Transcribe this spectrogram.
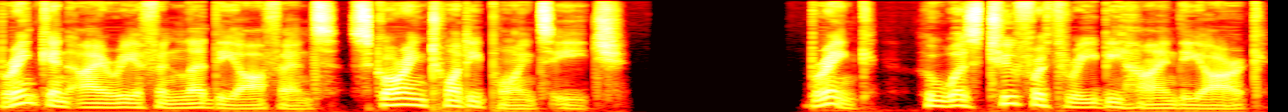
Brink and Iriafen led the offense, scoring 20 points each. Brink, who was 2 for 3 behind the arc,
